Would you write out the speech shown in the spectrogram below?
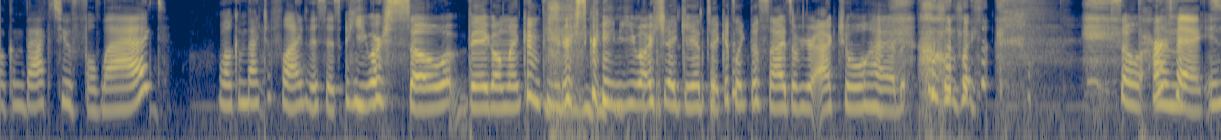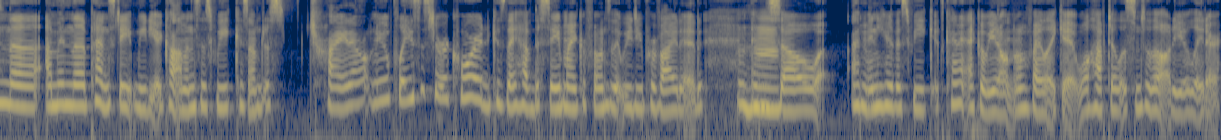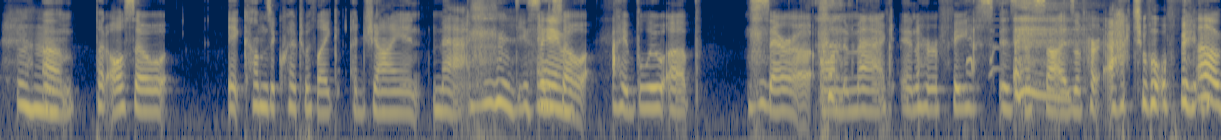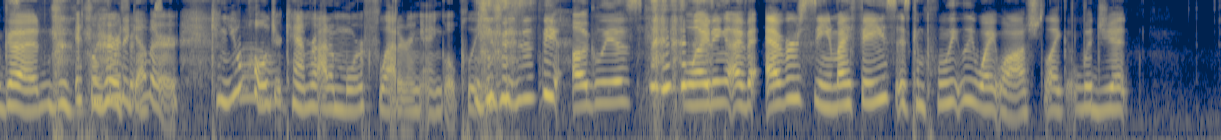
Welcome back to Flagged. Welcome back to Flagged. This is you are so big on my computer screen. You are gigantic. It's like the size of your actual head. Oh my God. So Perfect. I'm in the I'm in the Penn State Media Commons this week because I'm just trying out new places to record because they have the same microphones that we do provided. Mm-hmm. And so I'm in here this week. It's kind of echoey. I don't know if I like it. We'll have to listen to the audio later. Mhm. Um, but also, it comes equipped with like a giant Mac. And so I blew up Sarah on the Mac, and her face is the size of her actual face. oh, good. It's like we're together. Can you hold your oh. camera at a more flattering angle, please? this is the ugliest lighting I've ever seen. My face is completely whitewashed, like legit.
